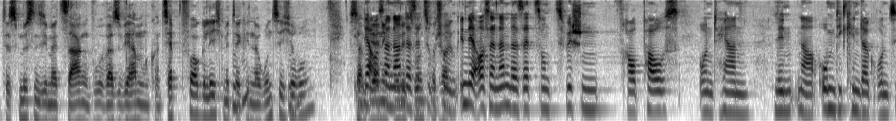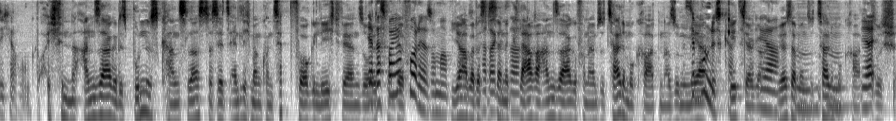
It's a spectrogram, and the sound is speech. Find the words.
Das müssen Sie mir jetzt sagen. Wo, also wir haben ein Konzept vorgelegt mit der mhm. Kindergrundsicherung. Das in, der Entschuldigung, in der Auseinandersetzung zwischen Frau Paus und Herrn Lindner um die Kindergrundsicherung? Boah, ich finde eine Ansage des Bundeskanzlers, dass jetzt endlich mal ein Konzept vorgelegt werden soll. Ja, das war ja der, vor der Sommerpause. Ja, aber das ist ja eine klare Ansage von einem Sozialdemokraten. Also das mehr geht ja gar nicht. Ja. Er ist aber ein mhm. Sozialdemokrat. Ja. Also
